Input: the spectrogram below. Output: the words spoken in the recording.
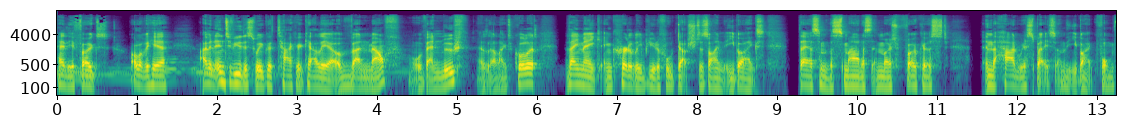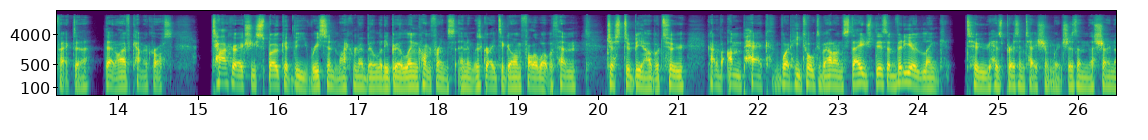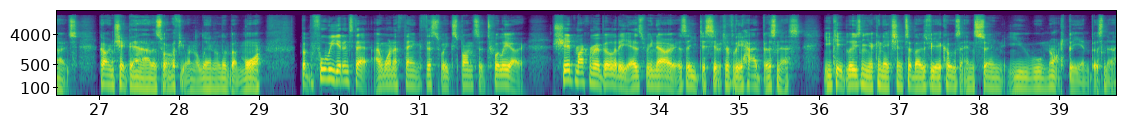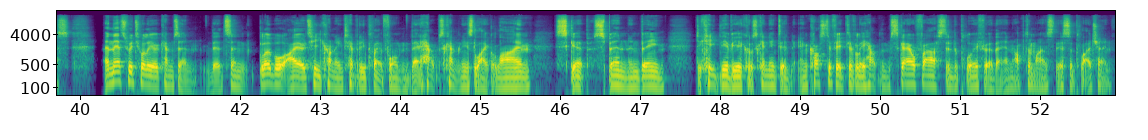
Hey there, folks. Oliver here. I have an interview this week with Taco Carlier of Van Moof, or Van Moof, as I like to call it. They make incredibly beautiful Dutch designed e bikes. They are some of the smartest and most focused in the hardware space on the e bike form factor that I've come across. Taco actually spoke at the recent Micromobility Berlin conference, and it was great to go and follow up with him just to be able to kind of unpack what he talked about on stage. There's a video link to his presentation, which is in the show notes. Go and check that out as well if you want to learn a little bit more. But before we get into that, I want to thank this week's sponsor, Twilio. Shared micromobility, as we know, is a deceptively hard business. You keep losing your connection to those vehicles, and soon you will not be in business. And that's where Twilio comes in. It's a global IoT connectivity platform that helps companies like Lime, Skip, Spin, and Beam to keep their vehicles connected and cost effectively help them scale faster, deploy further, and optimize their supply chain.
